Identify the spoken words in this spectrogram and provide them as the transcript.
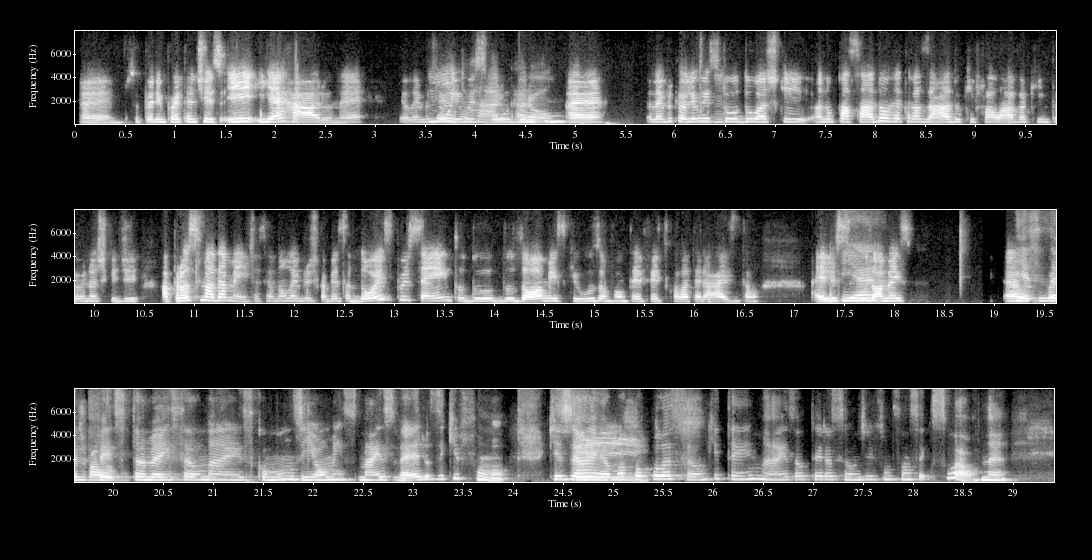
É, super importante isso. E, e é raro, né? Eu lembro que Muito eu li um raro, estudo. Carol. É, eu lembro que eu li um estudo, acho que ano passado ou retrasado, que falava que em torno, acho que de aproximadamente, assim, eu não lembro de cabeça, 2% do, dos homens que usam vão ter efeitos colaterais. Então, eles, E os é- homens. É, E esses pode falar. efeitos também são mais comuns em homens mais velhos e que fumam, que já é uma Sim. população que tem mais alteração de função sexual, né?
